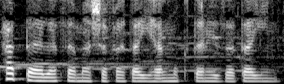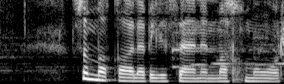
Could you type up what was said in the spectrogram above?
حتى لثم شفتيها المكتنزتين. ثم قال بلسان مخمور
